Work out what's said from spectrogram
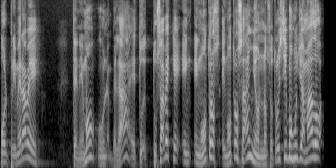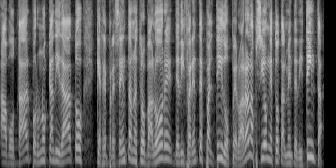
por primera vez, tenemos una, ¿verdad? Eh, Tú, sabes que en, en otros, en otros años nosotros hicimos un llamado a votar por unos candidatos que representan nuestros valores de diferentes partidos, pero ahora la opción es totalmente distinta.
